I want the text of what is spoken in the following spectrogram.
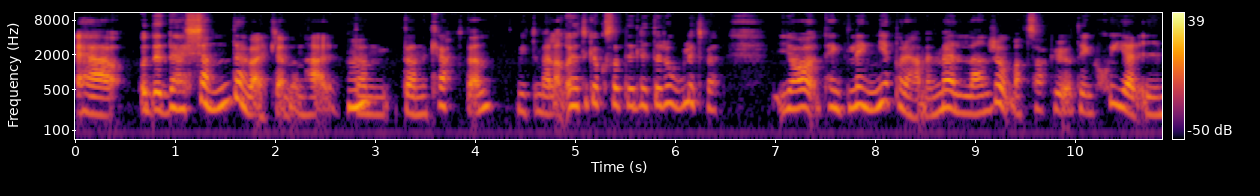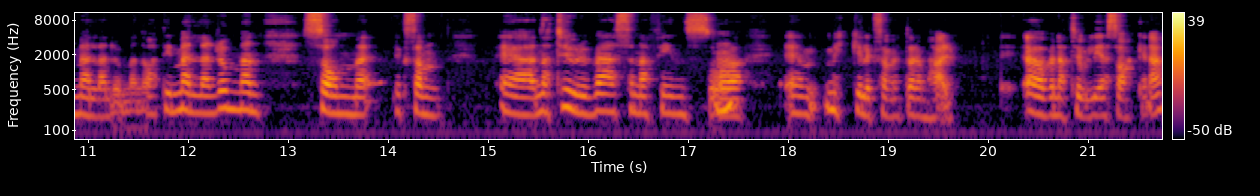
Eh, och det, det här kände verkligen den här Mm. den, den kraften mittemellan. Och jag tycker också att det är lite roligt för att jag har tänkt länge på det här med mellanrum, att saker och ting sker i mellanrummen och att det är mellanrummen som liksom eh, naturväsena finns och Mm. eh, mycket liksom utav de här övernaturliga sakerna.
